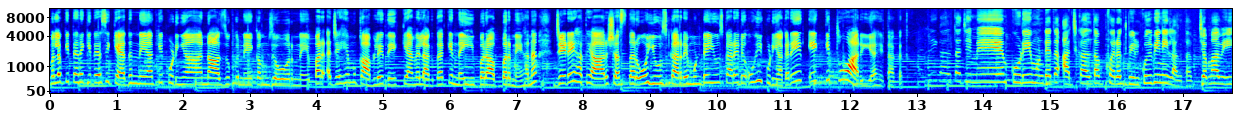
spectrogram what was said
ਮਤਲਬ ਕਿਤੇ ਨਾ ਕਿਤੇ ਅਸੀਂ ਕਹਿ ਦਿੰਨੇ ਆ ਕਿ ਕੁੜੀਆਂ ਨਾਜ਼ੁਕ ਨੇ, ਕਮਜ਼ੋਰ ਨੇ, ਪਰ ਅਜਿਹੇ ਮੁਕਾਬਲੇ ਦੇਖ ਕੇ ਐਵੇਂ ਲੱਗਦਾ ਕਿ ਨਹੀਂ, ਬਰਾਬਰ ਨੇ, ਹਨਾ? ਜਿਹੜੇ ਹਥਿਆਰ, ਸ਼ਸਤਰ ਉਹ ਯੂਜ਼ ਕਰ ਰਹੇ, ਮੁੰਡੇ ਯੂਜ਼ ਕਰ ਰਹੇ ਨੇ, ਉਹੀ ਕੁੜੀਆਂ ਕਰ ਰਹੇ ਇਹ ਇਹ ਕਿੱਥੋਂ ਆ ਰਹੀ ਹੈ ਇਹ ਤਾਕਤ? ਇਹ ਤਾਂ ਜਿਵੇਂ ਕੁੜੀ ਮੁੰਡੇ ਤਾਂ ਅੱਜ ਕੱਲ ਤਾਂ ਫ਼ਰਕ ਬਿਲਕੁਲ ਵੀ ਨਹੀਂ ਲੱਗਦਾ। ਜਮਾ ਵੀ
